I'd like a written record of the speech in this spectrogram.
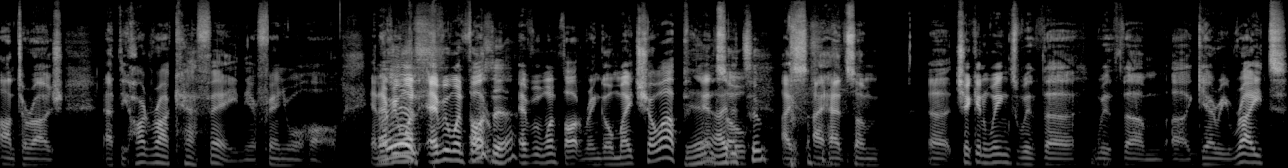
entourage at the Hard Rock Cafe near Faneuil Hall, and Oh, everyone yes. everyone thought everyone thought Ringo might show up. Yeah, and I so did too. I, I had some uh, chicken wings with uh, with um, uh, Gary Wright.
